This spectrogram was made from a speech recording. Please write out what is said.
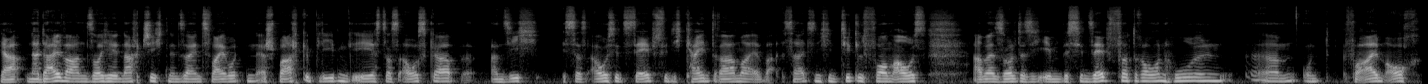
ja, Nadal waren solche Nachtschichten in seinen zwei Runden erspart geblieben, ehe es das ausgab. An sich ist das Aus jetzt selbst, finde ich, kein Drama. Er sah jetzt nicht in Titelform aus, aber er sollte sich eben ein bisschen Selbstvertrauen holen ähm, und vor allem auch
